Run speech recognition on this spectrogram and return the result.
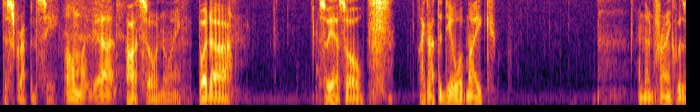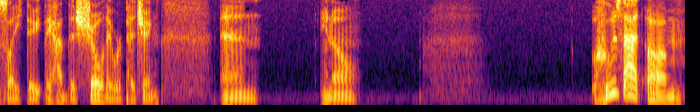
discrepancy Oh my god. Oh, it's so annoying. But uh so yeah, so I got the deal with Mike. And then Frank was like they they had this show they were pitching and you know who's that um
